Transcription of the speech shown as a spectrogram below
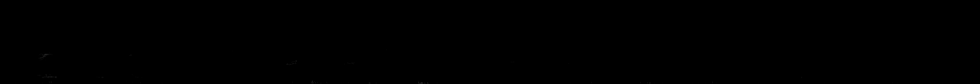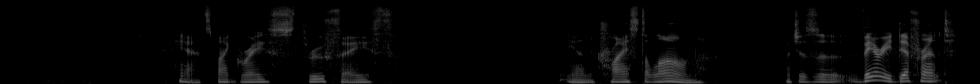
By grace and through faith, God has accomplished for us what we could not accomplish, and we receive all of that as a It's by grace through faith in Christ alone, which is a very different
